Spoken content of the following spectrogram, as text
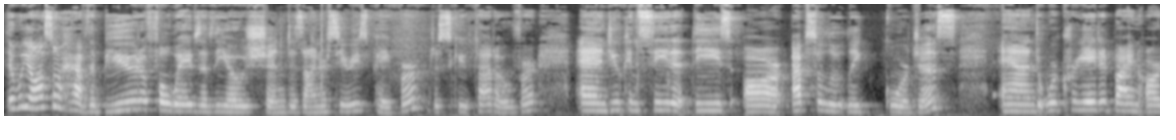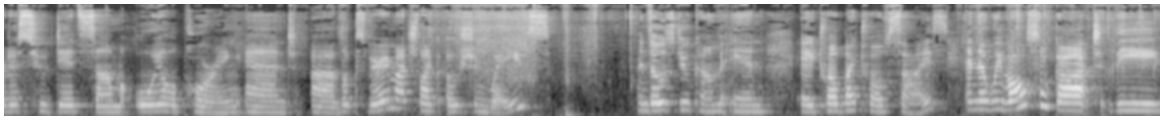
Then we also have the beautiful Waves of the Ocean designer series paper. Just scoot that over. And you can see that these are absolutely gorgeous and were created by an artist who did some oil pouring and uh, looks very much like ocean waves. And those do come in a 12 by 12 size. And then we've also got the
